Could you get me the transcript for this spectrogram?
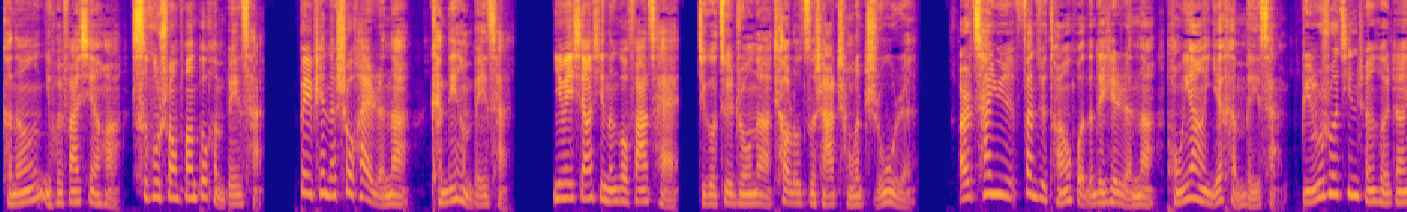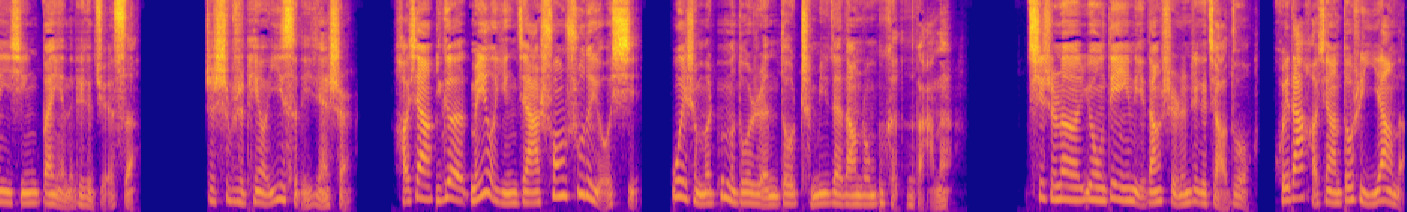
可能你会发现哈，似乎双方都很悲惨。被骗的受害人呢，肯定很悲惨，因为相信能够发财，结果最终呢跳楼自杀成了植物人。而参与犯罪团伙的那些人呢，同样也很悲惨。比如说金晨和张艺兴扮演的这个角色，这是不是挺有意思的一件事儿？好像一个没有赢家双输的游戏，为什么这么多人都沉迷在当中不可自拔呢？其实呢，用电影里当事人这个角度回答，好像都是一样的。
